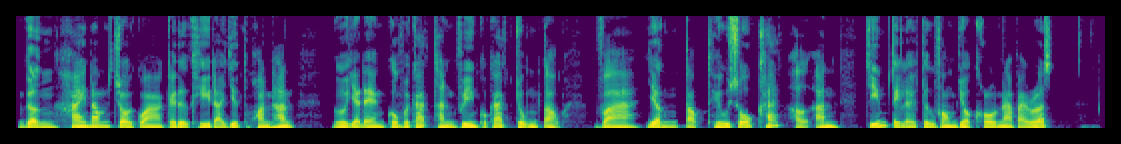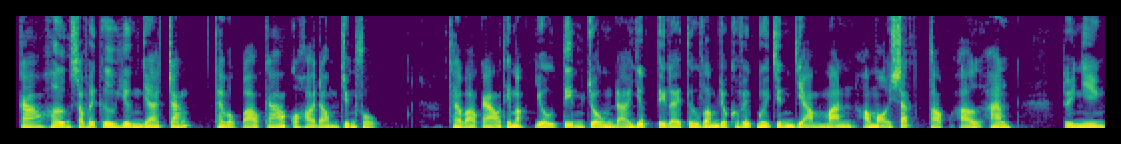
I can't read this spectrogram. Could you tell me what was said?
Gần 2 năm trôi qua kể từ khi đại dịch hoành hành, người da đen cùng với các thành viên của các chủng tộc và dân tộc thiểu số khác ở Anh chiếm tỷ lệ tử vong do coronavirus cao hơn so với cư dân da trắng, theo một báo cáo của Hội đồng Chính phủ. Theo báo cáo thì mặc dù tiêm chủng đã giúp tỷ lệ tử vong do COVID-19 giảm mạnh ở mọi sắc tộc ở Anh, tuy nhiên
